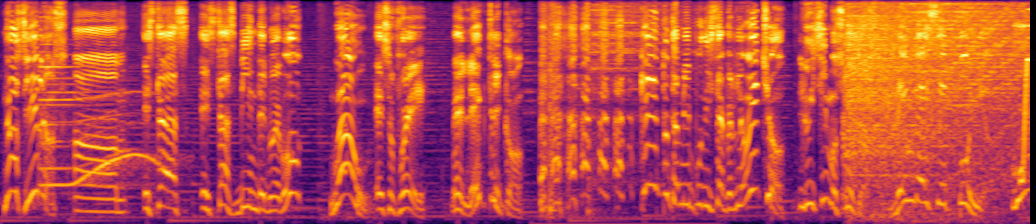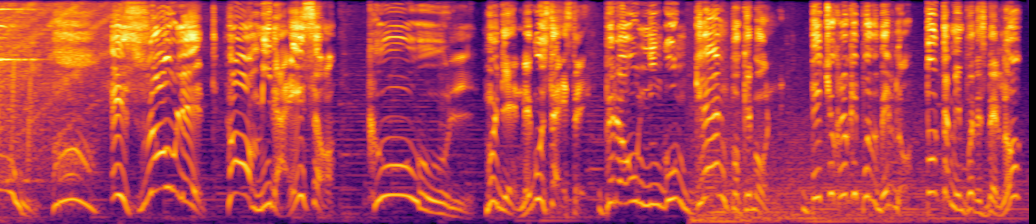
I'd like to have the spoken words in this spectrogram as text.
¡No, cielos! Um, ¿estás... ¿estás bien de nuevo? ¡Wow! Eso fue ¡Eléctrico! ¿Qué? Tú también pudiste haberlo hecho. Lo hicimos juntos. Venga ese puño. ¡Uh! ¡Oh! ¡Es Rowlet! ¡Oh, mira eso! ¡Cool! Muy bien, me gusta este. Pero aún ningún gran Pokémon. De hecho, creo que puedo verlo. ¿Tú también puedes verlo?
